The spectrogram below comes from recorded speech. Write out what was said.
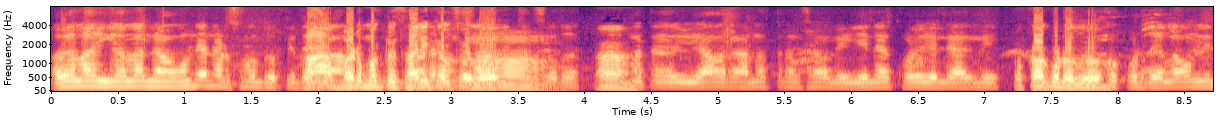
ಅವೆಲ್ಲ ಈಗೆಲ್ಲ ನಾವು ಅವನ್ನೇ ನಡೆಸ್ಕೊಂಡ್ ಹೋಗ್ತಿದ್ದೆ ಹಾ ಬಡ ಮಕ್ಳು ಸಾರಿ ಕಲ್ಸೋದು. ಸಾರಿ ಕಲ್ಸೋದು. ಹಾ. ಮತ್ತೆ ಯಾವ ಅನಾಥಾಶ್ರಮ ಆಗ್ಲಿ ಏನೇ ಕೊಡೋದು ಎಲ್ಲೇ ಆಗ್ಲಿ ರೊಕ್ಕ ಕೊಡೋದು. ರೊಕ್ಕ ಕೊಡುದು ಎಲ್ಲ ಅವ್ನ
